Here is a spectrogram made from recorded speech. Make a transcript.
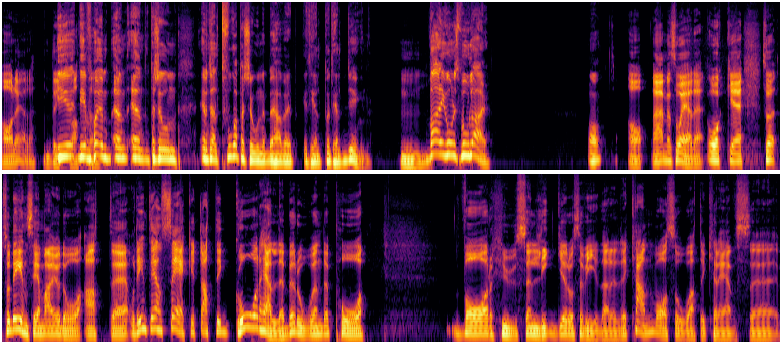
Ja, det är det. Det, är ju, det var en, en, en person, eventuellt två personer behöver ett helt, på ett helt dygn. Varje gång du spolar! Ja. Ja, nej, men så är det. Och, eh, så, så det inser man ju då att, eh, och det är inte ens säkert att det går heller beroende på var husen ligger och så vidare. Det kan vara så att det krävs eh,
